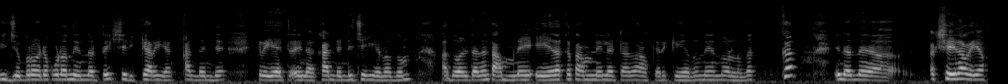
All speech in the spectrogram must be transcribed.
വിജു ബ്രോയുടെ കൂടെ നിന്നിട്ട് ശരിക്കറിയാം കണ്ടന്റ് ക്രിയേറ്റ് പിന്നെ കണ്ടന്റ് ചെയ്യണതും അതുപോലെ തന്നെ തമ്മനെ ഏതൊക്കെ തമ്മിലിട്ടാണ് ആൾക്കാർ കയറുന്നതെന്നുള്ളതൊക്കെ പിന്നെ അക്ഷയനറിയാം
